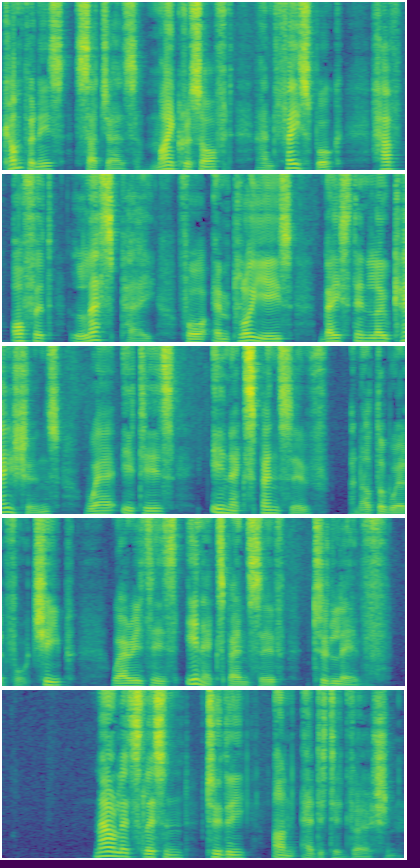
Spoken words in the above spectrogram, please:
Companies such as Microsoft and Facebook have offered less pay for employees based in locations where it is inexpensive, another word for cheap, where it is inexpensive to live. Now let's listen to the unedited version.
